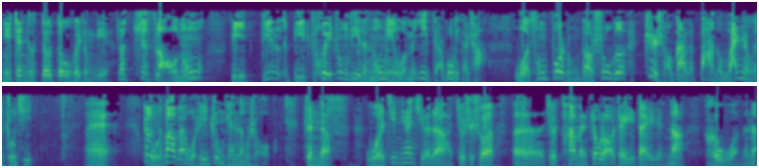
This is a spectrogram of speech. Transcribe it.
你真的都都会种地？啊，这老农比比比会种地的农民，我们一点不比他差。我从播种到收割，至少干了八个完整的周期。哎，正经八百，我是一种田能手。真的，我今天觉得啊，就是说，呃，就是他们周老这一代人呐，和我们呢，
